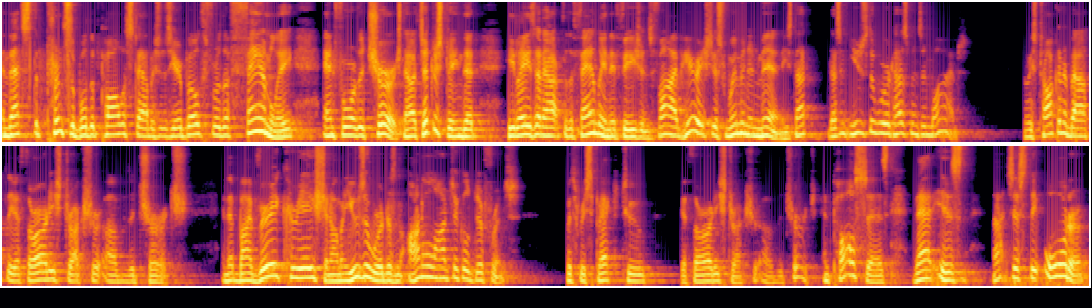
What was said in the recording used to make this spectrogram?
and that's the principle that Paul establishes here, both for the family and for the church. Now, it's interesting that he lays that out for the family in Ephesians 5. Here it's just women and men. He's not doesn't use the word husbands and wives. he's talking about the authority structure of the church. And that by very creation, I'm going to use a word, there's an ontological difference with respect to the authority structure of the church. And Paul says that is not just the order,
